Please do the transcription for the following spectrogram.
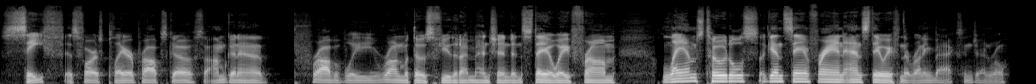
safe as far as player props go. So I'm going to probably run with those few that I mentioned and stay away from Lamb's totals against San Fran and stay away from the running backs in general.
